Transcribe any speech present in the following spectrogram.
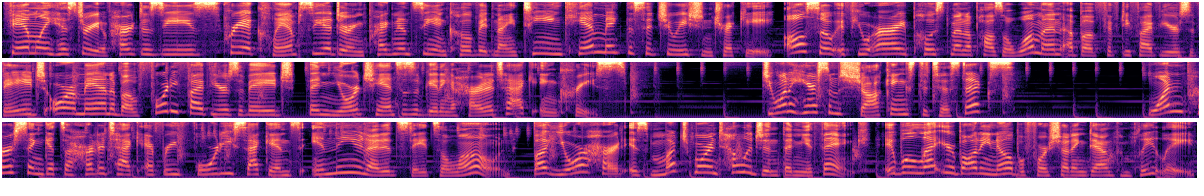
Family history of heart disease, preeclampsia during pregnancy, and COVID 19 can make the situation tricky. Also, if you are a postmenopausal woman above 55 years of age or a man above 45 years of age, then your chances of getting a heart attack increase. Do you want to hear some shocking statistics? One person gets a heart attack every 40 seconds in the United States alone. But your heart is much more intelligent than you think. It will let your body know before shutting down completely.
